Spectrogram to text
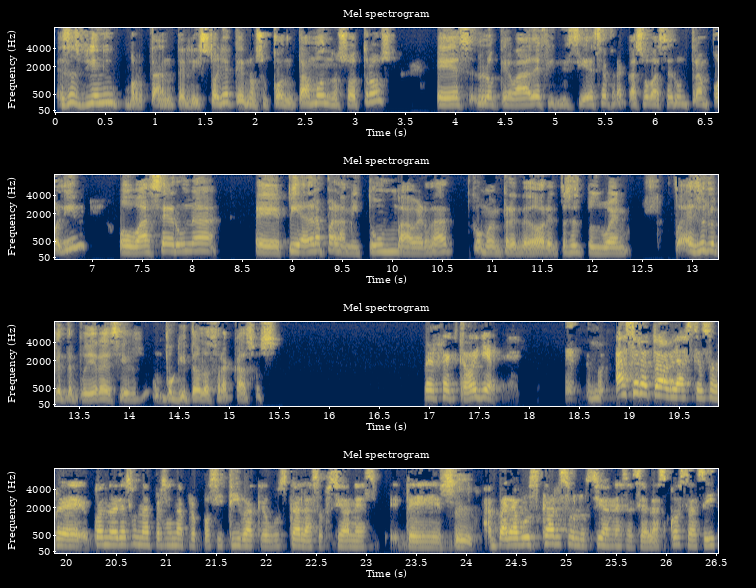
Eso es bien importante. La historia que nos contamos nosotros es lo que va a definir si ese fracaso va a ser un trampolín o va a ser una eh, piedra para mi tumba, ¿verdad? Como emprendedor. Entonces, pues bueno, pues eso es lo que te pudiera decir un poquito de los fracasos. Perfecto. Oye, eh, hace rato hablaste sobre cuando eres una persona propositiva que busca las opciones de, para buscar soluciones hacia las cosas. Y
